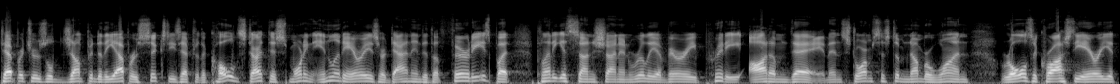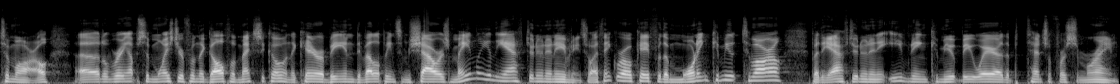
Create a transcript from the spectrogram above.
Temperatures will jump into the upper 60s after the cold start this morning. Inland areas are down into the 30s, but plenty of sunshine and really a very pretty autumn day. Then storm system number one rolls across the area tomorrow. Uh, it'll bring up some moisture from the Gulf of Mexico and the Caribbean, developing some showers mainly in the afternoon and evening. So I think we're okay for the morning commute tomorrow, but the afternoon and evening commute, beware of the potential for some rain.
